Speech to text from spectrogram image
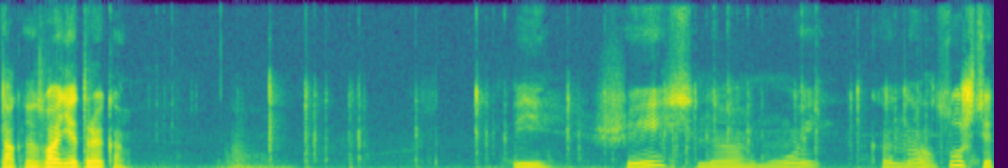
Так, название трека. Пишись на мой канал. Слушайте,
